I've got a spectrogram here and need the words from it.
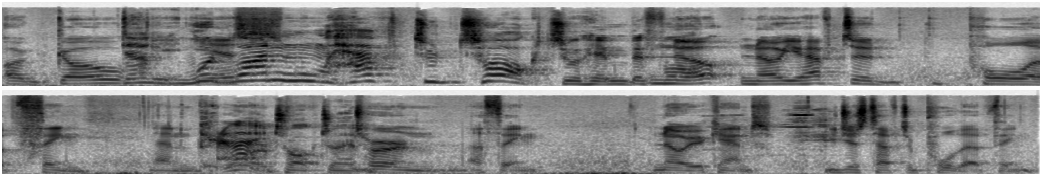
Or go. Would yes. one have to talk to him before? No, no, you have to pull a thing and. Can I talk to him? Turn a thing. No, you can't. You just have to pull that thing.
